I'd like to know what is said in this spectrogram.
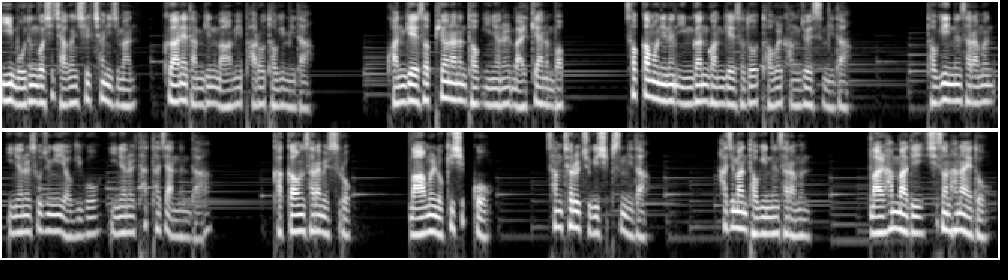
이 모든 것이 작은 실천이지만 그 안에 담긴 마음이 바로 덕입니다. 관계에서 피어나는 덕 인연을 맑게 하는 법. 석가모니는 인간 관계에서도 덕을 강조했습니다. 덕이 있는 사람은 인연을 소중히 여기고 인연을 탓하지 않는다. 가까운 사람일수록 마음을 놓기 쉽고 상처를 주기 쉽습니다. 하지만 덕이 있는 사람은 말 한마디, 시선 하나에도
